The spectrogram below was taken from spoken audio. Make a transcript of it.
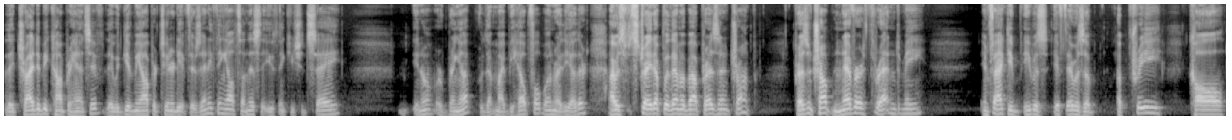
they tried to be comprehensive. They would give me opportunity if there's anything else on this that you think you should say, you know, or bring up that might be helpful one way or the other. I was straight up with them about President Trump. President Trump never threatened me. In fact, he, he was if there was a, a pre-call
